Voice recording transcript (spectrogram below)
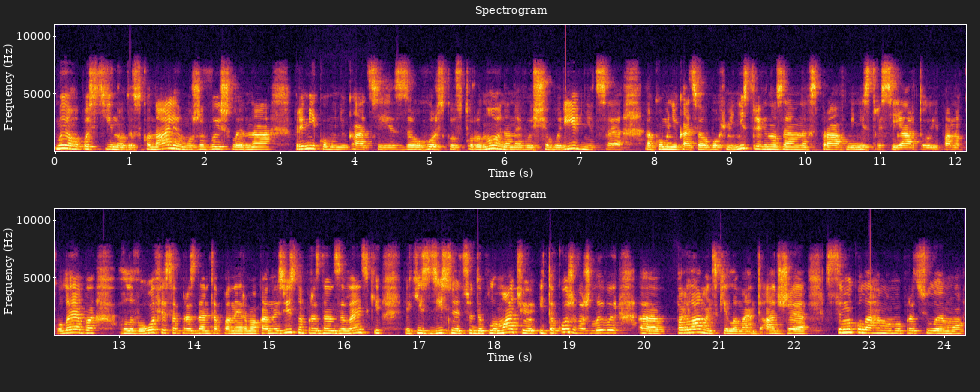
ми його постійно досконалюємо. Вже вийшли на прямі комунікації з угорською стороною на найвищому рівні. Це комунікація обох міністрів іноземних справ, міністра Сіярту і пана Голови офісу президента пана Єрмака. Ну і звісно, президент Зеленський, який здійснює цю дипломатію, і також важливий е, парламентський елемент, адже з цими колегами ми працюємо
